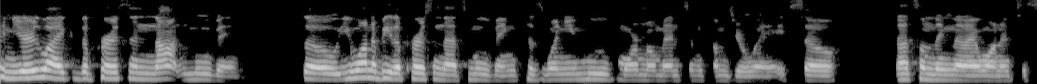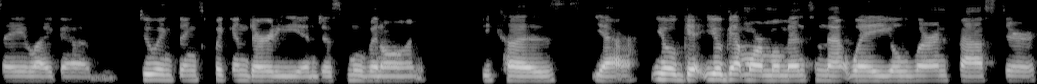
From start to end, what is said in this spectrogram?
and you're like the person not moving. So you want to be the person that's moving because when you move, more momentum comes your way. So that's something that I wanted to say, like um, doing things quick and dirty and just moving on because yeah, you'll get you'll get more momentum that way. You'll learn faster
